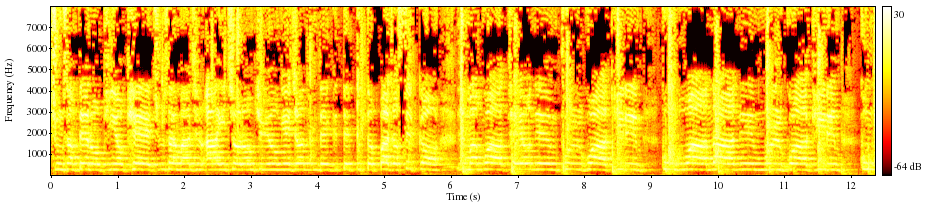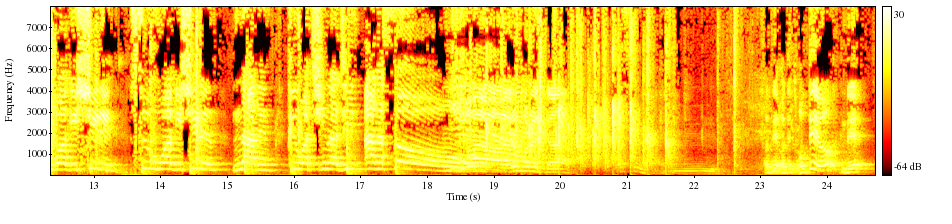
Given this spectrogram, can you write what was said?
중3 때로 기억해 주사 맞을 아이처럼 조용해졌는데 그때부터 빠졌을걸. 음악과 태어는 불과 기름 공부와 나는 물과 기름 공부하기 싫은 수하기 싫은 나는 그와 친하지 않았어. 와 이런 거를 제가 어때, 어때, 어때요? 근데?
